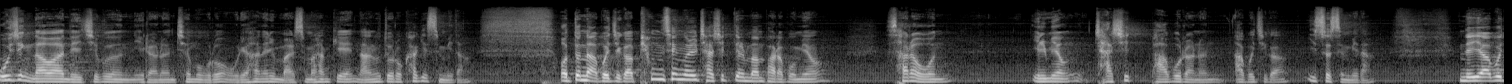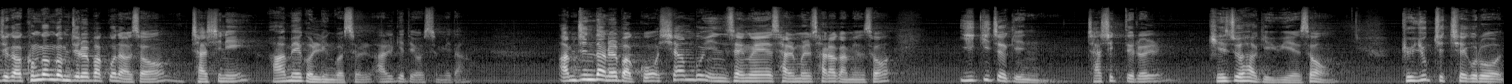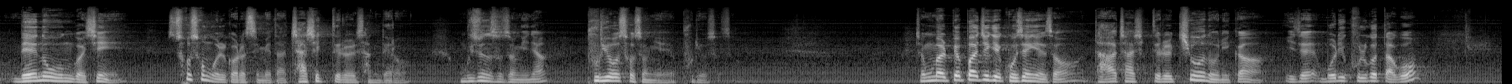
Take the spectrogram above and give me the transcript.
오직 나와 내 집은이라는 제목으로 우리 하나님 말씀을 함께 나누도록 하겠습니다. 어떤 아버지가 평생을 자식들만 바라보며 살아온 일명 자식 바보라는 아버지가 있었습니다. 근데 이 아버지가 건강검진을 받고 나서 자신이 암에 걸린 것을 알게 되었습니다. 암 진단을 받고 시한부 인생의 삶을 살아가면서 이기적인 자식들을 개조하기 위해서 교육지책으로 내놓은 것이 소송을 걸었습니다. 자식들을 상대로. 무슨 소송이냐? 불효 소송이에요. 불효 소송. 정말 뼈 빠지게 고생해서 다 자식들을 키워놓으니까 이제 머리 굵었다고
